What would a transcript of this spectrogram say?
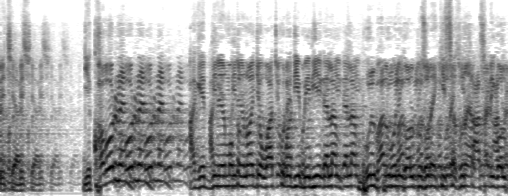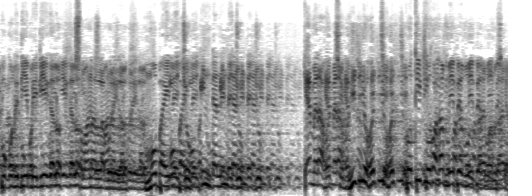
বেঁচে আছে। যে খবর নেন আগের দিনের মতো নয় যে ওয়াজ করে দিয়ে বেরিয়ে গেলাম ভুল ভালো বলি গল্প শোনায় কিসা শোনায় আষাঢ়ি গল্প করে দিয়ে বেরিয়ে গেল সমান আল্লাহ বলে গেল। মোবাইলে যুগ ইন্টারনেটে যুগ ক্যামেরা হচ্ছে ভিডিও হচ্ছে প্রতিটি কথা মেপে বলতে হয় মানুষকে।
